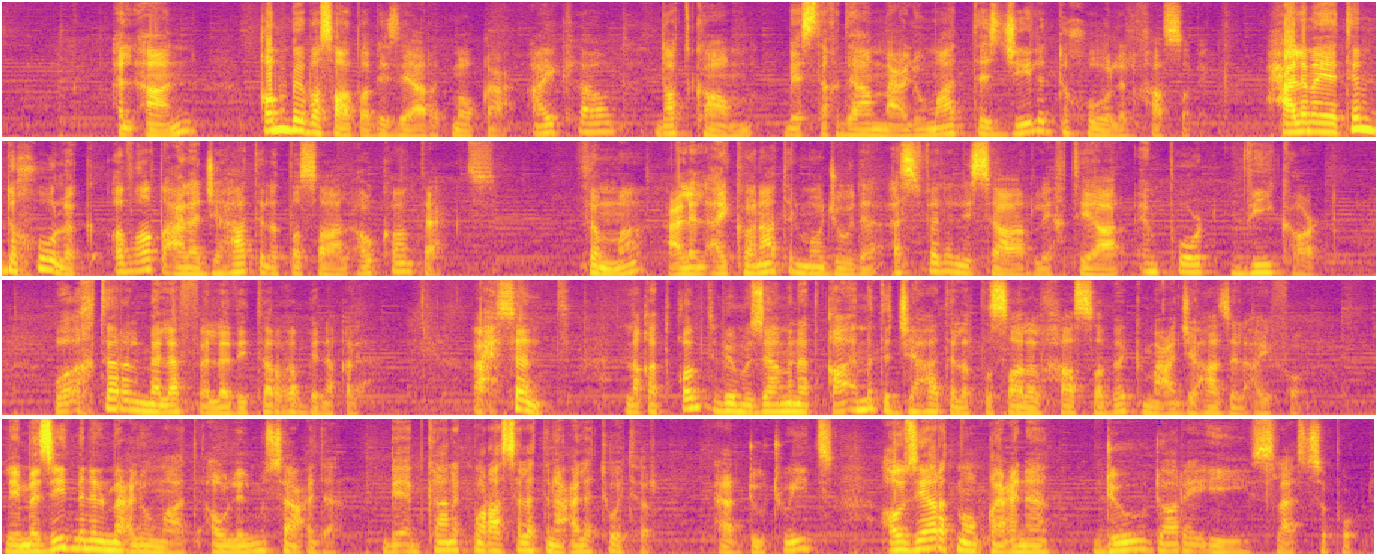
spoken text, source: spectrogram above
الآن قم ببساطة بزيارة موقع iCloud.com باستخدام معلومات تسجيل الدخول الخاصة بك. حالما يتم دخولك اضغط على جهات الاتصال أو Contacts. ثم على الأيقونات الموجودة أسفل اليسار لاختيار Import vCard واختر الملف الذي ترغب بنقله. أحسنت. لقد قمت بمزامنة قائمة جهات الاتصال الخاصة بك مع جهاز الآيفون. لمزيد من المعلومات أو للمساعدة بإمكانك مراسلتنا على تويتر @dotweets أو زيارة موقعنا do.ae/support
